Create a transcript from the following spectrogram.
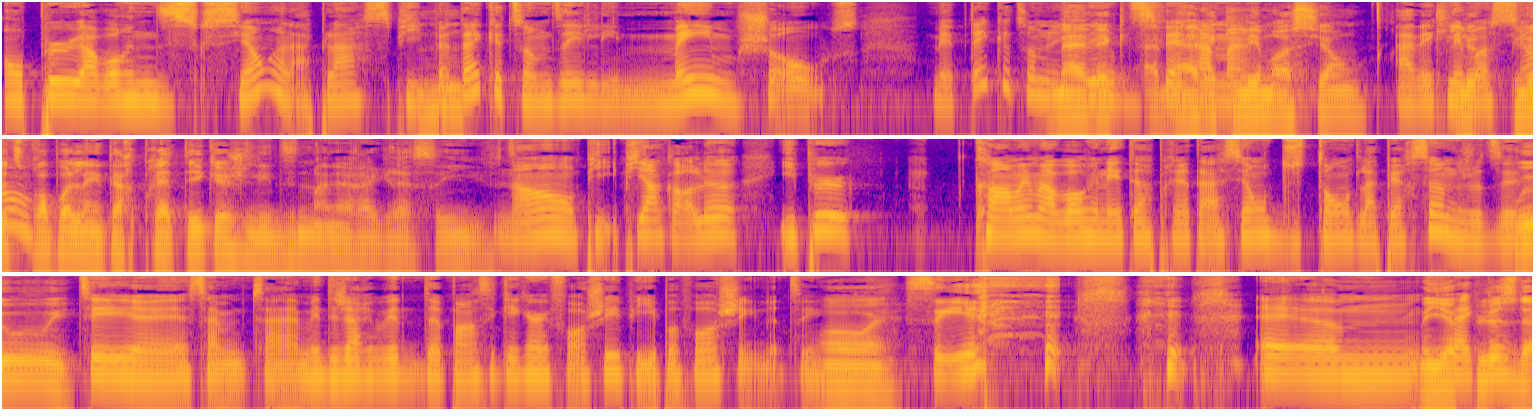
on peut avoir une discussion à la place. Puis peut-être que tu vas me dire les mêmes choses, mais peut-être que tu vas me les Mais dire avec, mais différemment. avec l'émotion. Avec l'émotion. Puis là, tu pourras pas l'interpréter que je l'ai dit de manière agressive. Non, puis, puis encore là, il peut quand même avoir une interprétation du ton de la personne, je veux dire. Oui, oui, oui. Tu sais, euh, ça, m'est déjà arrivé de penser que quelqu'un est fâché puis il est pas fâché, là, tu sais. Ouais, ouais. C'est... euh, Mais il y a que- plus de,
